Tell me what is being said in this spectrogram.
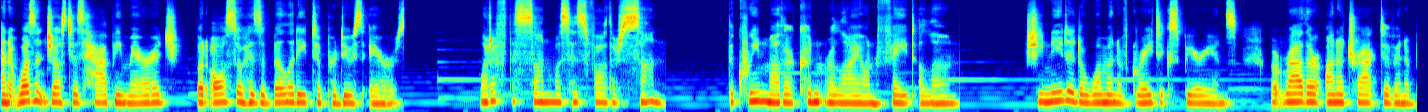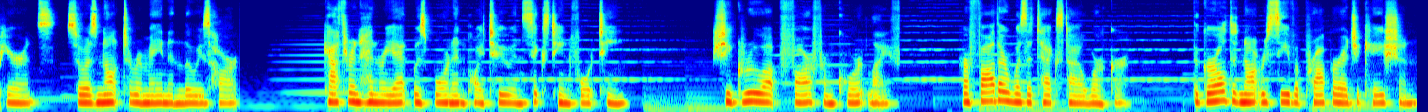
And it wasn't just his happy marriage, but also his ability to produce heirs. What if the son was his father's son? The Queen Mother couldn't rely on fate alone. She needed a woman of great experience, but rather unattractive in appearance, so as not to remain in Louis's heart. Catherine Henriette was born in Poitou in 1614. She grew up far from court life. Her father was a textile worker. The girl did not receive a proper education,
